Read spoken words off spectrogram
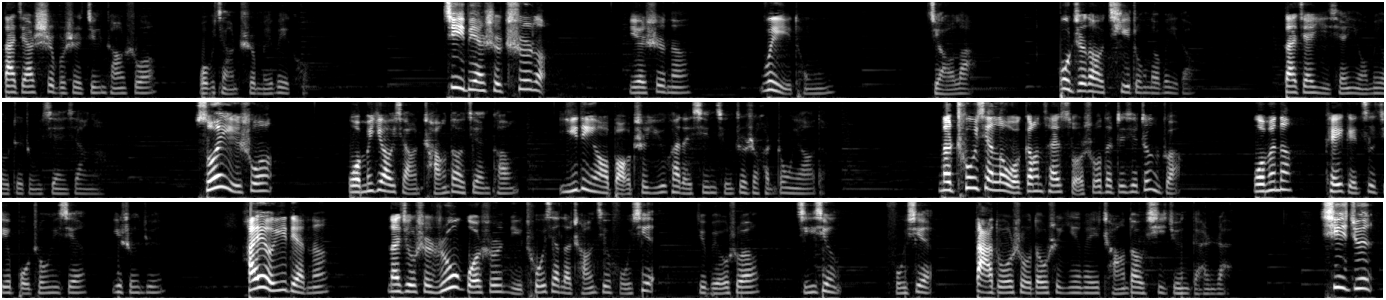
大家是不是经常说我不想吃，没胃口？即便是吃了，也是呢，味同嚼蜡，不知道其中的味道。大家以前有没有这种现象啊？所以说，我们要想肠道健康，一定要保持愉快的心情，这是很重要的。那出现了我刚才所说的这些症状，我们呢可以给自己补充一些益生菌。还有一点呢，那就是如果说你出现了长期腹泻，就比如说急性腹泻，大多数都是因为肠道细菌感染，细菌，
